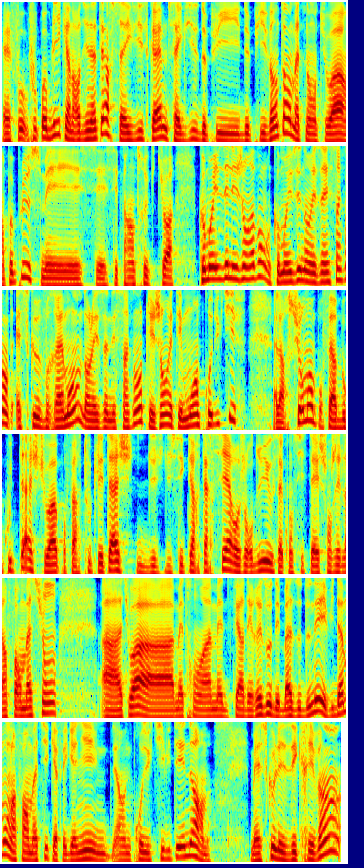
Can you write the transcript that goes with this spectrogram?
Il faut, faut pas oublier qu'un ordinateur, ça existe quand même, ça existe depuis, depuis 20 ans maintenant, tu vois, un peu plus, mais c'est pas un truc, tu vois. Comment ils faisaient les gens avant? Comment ils faisaient dans les années 50 Est-ce que vraiment, dans les années 50, les gens étaient moins productifs? Alors sûrement pour faire beaucoup de tâches, tu vois, pour faire toutes les tâches du, secteur tertiaire aujourd'hui, où ça consiste à échanger de l'information, à, tu vois, à mettre, en, à mettre, faire des réseaux, des bases de données. Évidemment, l'informatique a fait gagner une productivité énorme. Mais est-ce que les écrivains,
